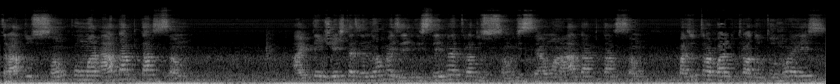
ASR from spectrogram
tradução com uma adaptação. Aí tem gente que está dizendo, não, mas isso aí não é tradução, isso é uma adaptação. Mas o trabalho do tradutor não é esse.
